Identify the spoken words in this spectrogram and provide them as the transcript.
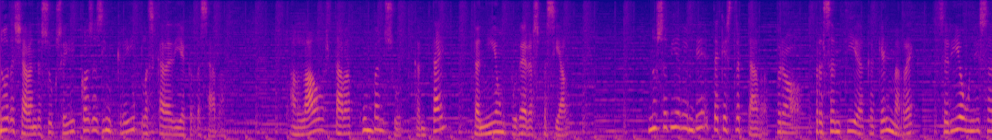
No deixaven de succeir coses increïbles cada dia que passava. En Lao estava convençut que en Tai tenia un poder especial no sabia ben bé de què es tractava, però pressentia que aquell marrec seria un ésser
